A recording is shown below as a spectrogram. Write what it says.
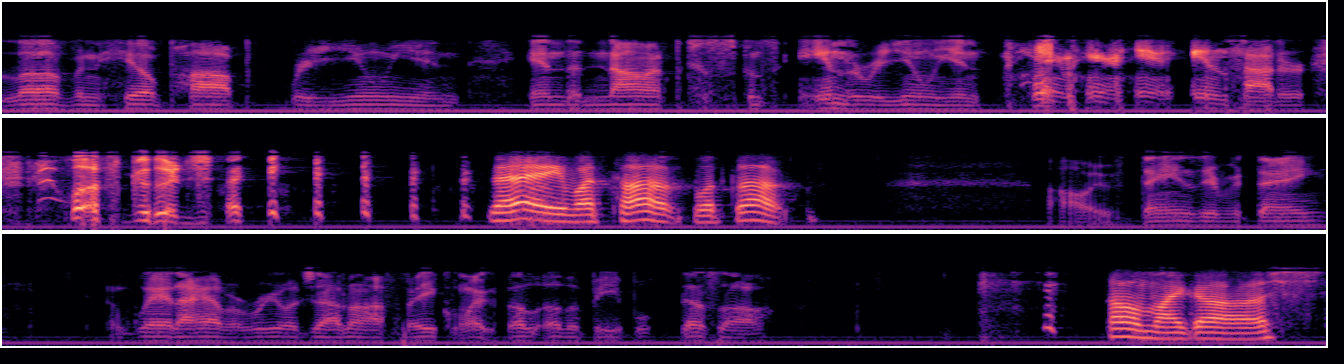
Love and Hip Hop reunion and the non-participants in the reunion. Insider, what's good, Jae? hey, what's up? What's up? Oh, everything's everything glad I have a real job, not a fake one like other people. That's all. oh my gosh.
